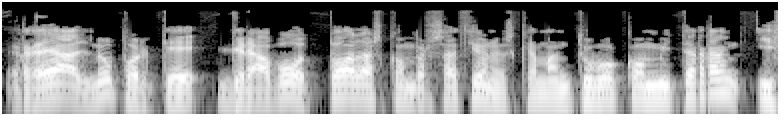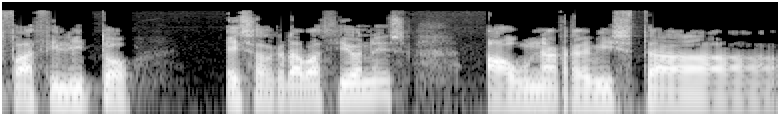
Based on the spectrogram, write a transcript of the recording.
real, ¿no? Porque grabó todas las conversaciones que mantuvo con Mitterrand y facilitó esas grabaciones a una revista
